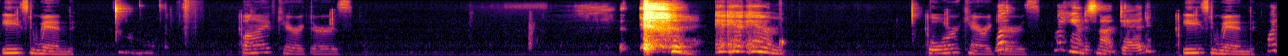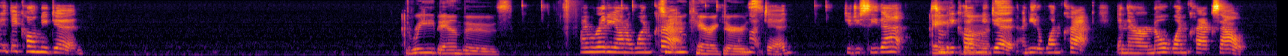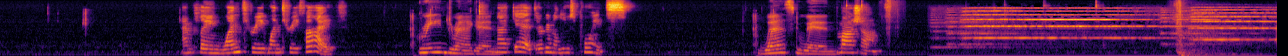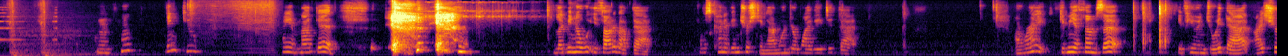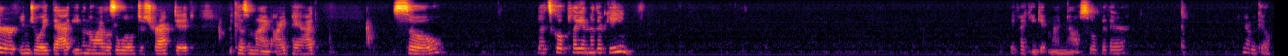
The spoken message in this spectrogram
East wind. Five characters. Four characters. What? My hand is not dead. East wind. Why did they call me dead? Three bamboos. I'm ready on a one crack. Two I'm characters. not dead. Did you see that? Somebody Eight called me dead. I need a one crack, and there are no one cracks out. I'm playing one three one three five. Green dragon. not dead. They're gonna lose points. West wind. Mahjong. Mm-hmm. Thank you. I am not dead. Let me know what you thought about that. That was kind of interesting. I wonder why they did that. All right, give me a thumbs up if you enjoyed that. I sure enjoyed that, even though I was a little distracted because of my iPad. So, let's go play another game. If I can get my mouse over there. There we go.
